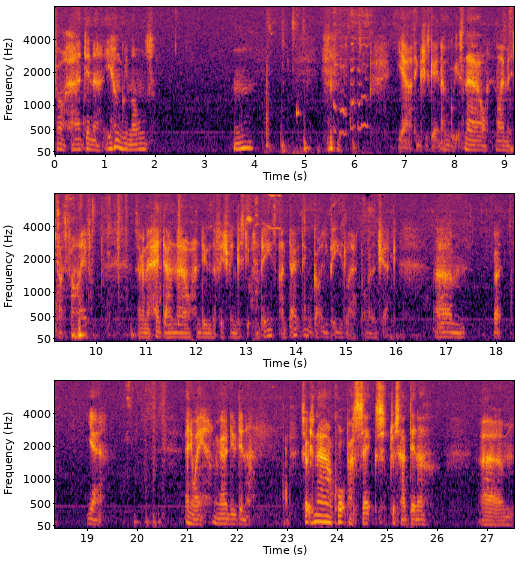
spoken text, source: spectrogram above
for her dinner. Are you hungry, Moles? Hmm? yeah, I think she's getting hungry. It's now nine minutes past five. So I'm going to head down now and do the fish fingers, chips and peas. I don't think we've got any peas left, but I'm going to check. Um, but, yeah. Anyway, I'm going to do dinner. So it's now quarter past six, just had dinner. Um,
